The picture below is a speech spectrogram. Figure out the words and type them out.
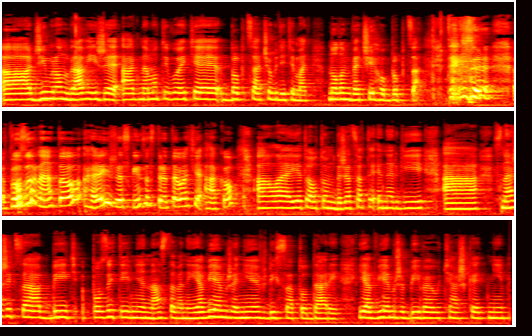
a, Jim Ron vraví, že ak namotivujete blbca, čo budete mať? No len väčšieho blbca. Takže pozor na to, hej, že s kým sa stretávate ako, ale je to o tom držať sa v tej energii a snažiť sa byť pozitívne nastavený. Ja viem, že nie vždy sa to darí. Ja viem, že bývajú ťažké dni,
